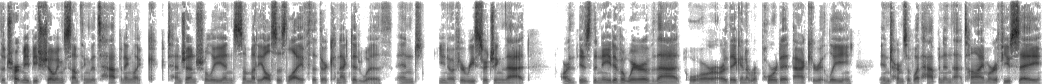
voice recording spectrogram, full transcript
the chart may be showing something that's happening like tangentially in somebody else's life that they're connected with. And, you know, if you're researching that, are, is the native aware of that or are they going to report it accurately in terms of what happened in that time? Or if you say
